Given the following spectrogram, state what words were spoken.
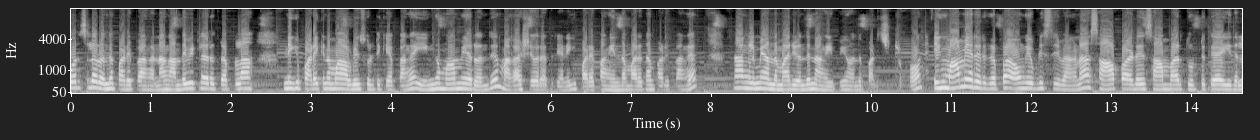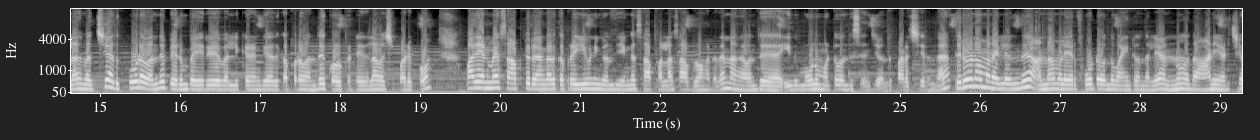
ஒரு சிலர் வந்து படைப்பாங்க. நாங்க அந்த வீட்டில் இருக்கிறப்பெல்லாம் இன்னைக்கு படைக்கணுமா அப்படின்னு சொல்லிட்டு கேட்பாங்க. எங்க மாமியார் வந்து மகா சிவராத்திரி அன்னைக்கு படைப்பாங்க. இந்த மாதிரி தான் படைப்பாங்க. நாங்களுமே அந்த மாதிரி வந்து நாங்க இப்பயும் வந்து படிச்சுட்டு இருக்கோம். எங்க மாமியார் இருக்கிறப்ப அவங்க எப்படி செய்வாங்கன்னா சாப்பாடு சாம்பார் தொட்டுக்க இதெல்லாம் வச்சு அது கூட வந்து பெரும்பயிறு வள்ளிக்கிழங்கு அதுக்கப்புறம் வந்து கொழுக்கட்டை இதெல்லாம் வச்சு படைப்போம். மதியானமே சாப்பிட்டுறாங்க. அதுக்கப்புறம் ஈவினிங் வந்து எங்க சாப்பாடுலாம் சாப்பிடுவாங்கிறத நாங்க வந்து இது மூணு மட்டும் வந்து செஞ்சு வந்து படைச்சிருந்தேன். திருவண்ணாமலையில இருந்து அண்ணாமலையார் போட்டோ வந்து வாங்கிட்டு வந்தாலே இல்லையா இன்னும் அதை ஆணி அடிச்சு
